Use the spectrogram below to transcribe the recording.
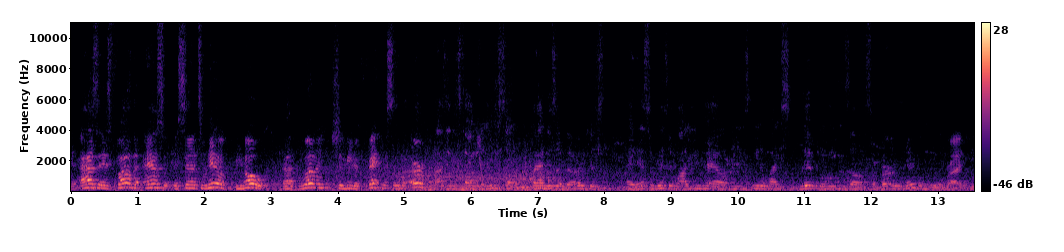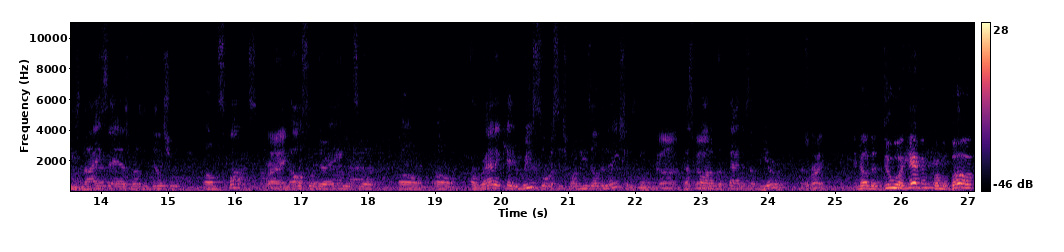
And Isaac, his father, answered and said to him, Behold, thy dwelling should be the fatness of the earth. Isaac is talking to Esau. The fatness of the earth is, hey, that's the reason why you have these Edomites living in these uh, suburban neighborhoods. Right. These nice ass residential um, spots. Right. And also they're able to um, um, eradicate resources from these other nations, man. God, That's God. part of the fatness of the earth. That's right. And of the dew of heaven from above,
